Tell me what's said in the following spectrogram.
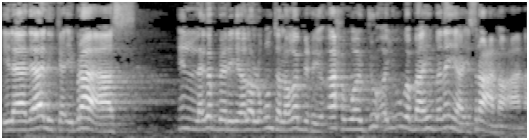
ilaa daalika ibraa'aas in laga beriyeelo luqunta looga bixiyo axwaju ayuu uga baahi badan yahay israaca noocaana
